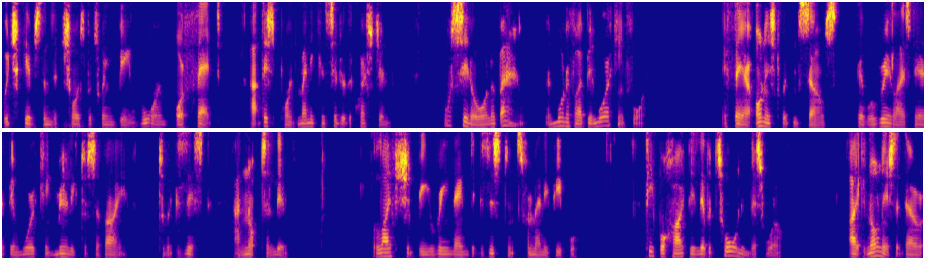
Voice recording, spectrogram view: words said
which gives them the choice between being warm or fed. At this point, many consider the question, what's it all about? And what have I been working for? If they are honest with themselves, they will realize they have been working merely to survive, to exist, and not to live. Life should be renamed existence for many people. People hardly live at all in this world. I acknowledge that there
